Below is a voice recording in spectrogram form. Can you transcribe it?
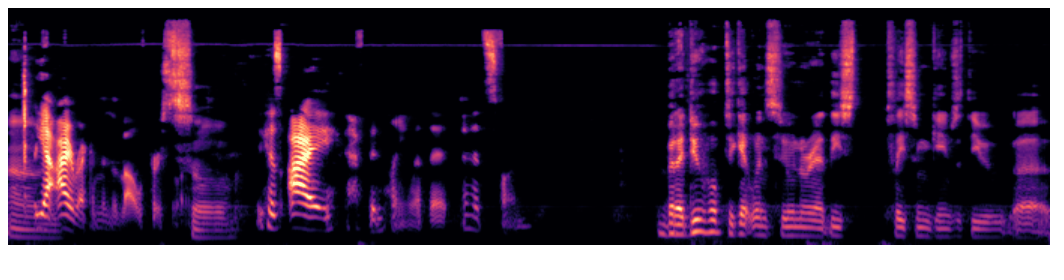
Um, yeah, I recommend the Valve personally so, because I have been playing with it and it's fun. but I do hope to get one soon, or at least play some games with you uh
